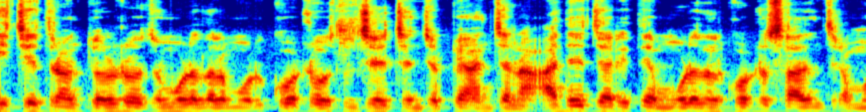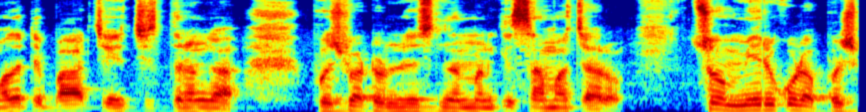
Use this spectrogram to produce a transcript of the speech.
ఈ చిత్రం తొలి రోజు మూడు వందల మూడు కోట్లు వసూలు చేయొచ్చని చెప్పి అంచనా. అదే జరిగితే మూడు వందల కోట్లు సాధించిన మొదటి భారతీయ చిత్రంగా పుష్ప టూ నిలుస్తుందని మనకి సమాచారం. సో మీరు కూడా పుష్ప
